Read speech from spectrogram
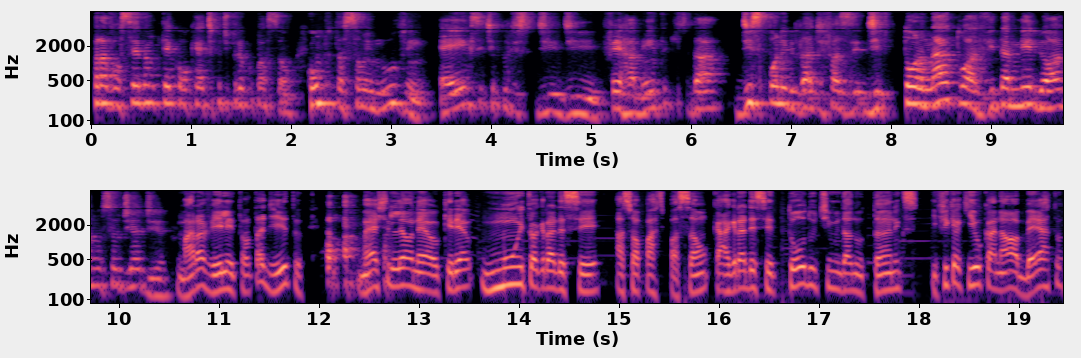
para você não ter qualquer tipo de preocupação. Computação em nuvem é esse tipo de, de, de, ferramenta que te dá disponibilidade de fazer, de tornar a tua vida melhor no seu dia a dia. Maravilha, então tá dito. Mestre Leonel, eu queria muito agradecer a sua participação, agradecer todo o time da Nutanix e fica aqui o canal aberto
